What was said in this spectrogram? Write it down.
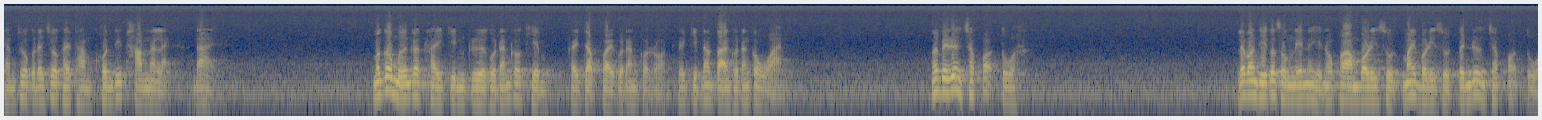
ทำชั่วก็ได้ชั่วใครทำคนที่ทำนั่นแหละ ได้ มันก็เหมือนกับใครกินเกลือคนนั้นก็เค็มใครจับไฟคนนั้นก็ร้อน ใครกินน้ำตาลคนนั้นก็หวาน มันเป็นเรื่องเฉพาะตัว และบางทีก็ทรงเน้นให้เห็นว่าความบริสุทธิ์ไม่บริสุทธิ์เป็นเรื่องเฉพาะตัว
